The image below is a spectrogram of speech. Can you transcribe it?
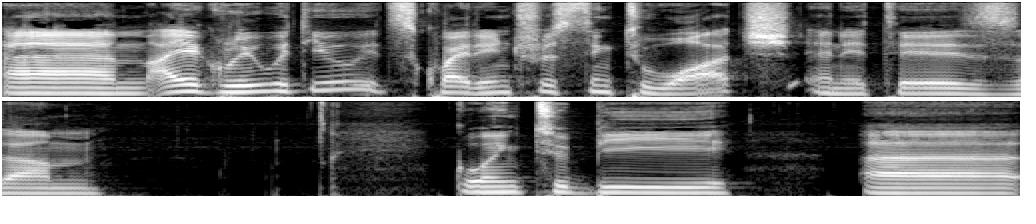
um, I agree with you. It's quite interesting to watch, and it is um, going to be uh,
